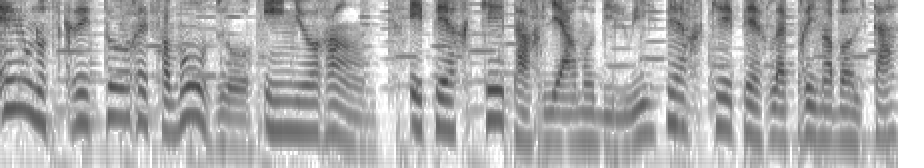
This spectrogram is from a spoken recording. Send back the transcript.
È uno scrittore famoso, ignorante. E perché parliamo di lui? Perché per la prima volta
